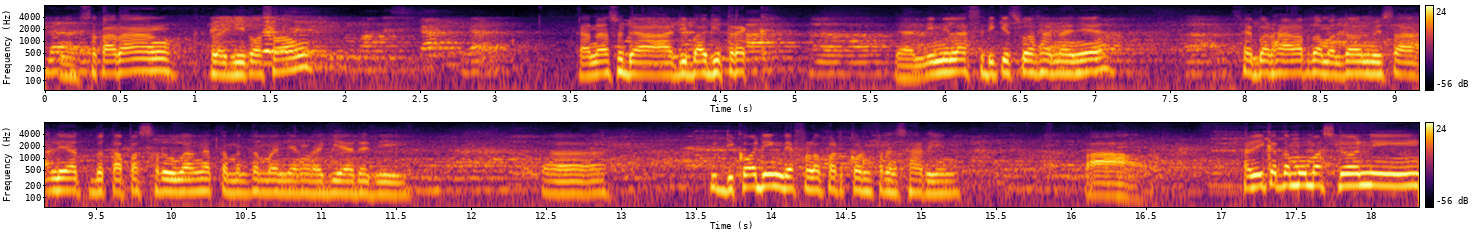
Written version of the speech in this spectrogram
nah sekarang lagi kosong. karena sudah dibagi track. dan inilah sedikit suasananya. saya berharap teman-teman bisa lihat betapa seru banget teman-teman yang lagi ada di uh, di Coding Developer Conference hari ini. Wow. Tadi ketemu Mas Doni,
